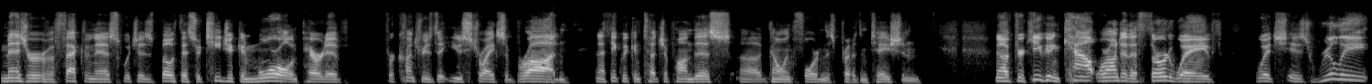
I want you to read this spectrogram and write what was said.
measure of effectiveness, which is both a strategic and moral imperative for countries that use strikes abroad. And I think we can touch upon this uh, going forward in this presentation. Now, if you're keeping count, we're on to the third wave, which is really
